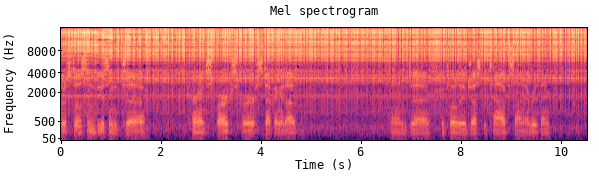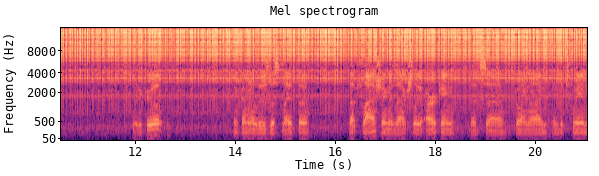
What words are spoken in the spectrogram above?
There's still some decent uh, current sparks for stepping it up. And uh, can totally adjust the taps on everything. It's pretty cool. I think I'm going to lose this light though. That flashing is actually arcing that's uh, going on in between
